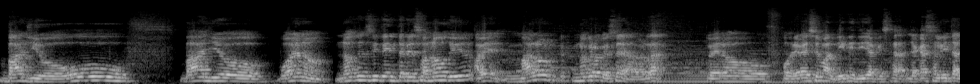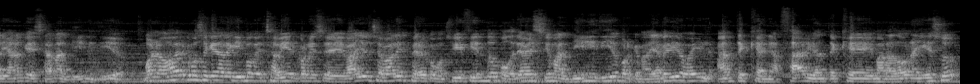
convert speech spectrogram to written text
Bayo, uff. Bueno, no sé si te interesa o no, tío. A ver, malo no creo que sea, la verdad. Pero podría haber sido Maldini, tío, ya que, ya que ha salido italiano, que sea Maldini, tío. Bueno, vamos a ver cómo se queda el equipo de Xavier con ese Bayo, chavales, pero como estoy diciendo, podría haber sido Maldini, tío, porque me había pedido él antes que Nazario, antes que Maradona y eso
